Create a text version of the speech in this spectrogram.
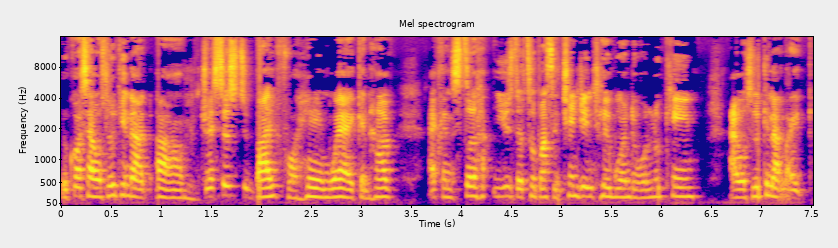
because i was looking at um dresses to buy for him where i can have I can still use the top as a changing table and they were looking. I was looking at like,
